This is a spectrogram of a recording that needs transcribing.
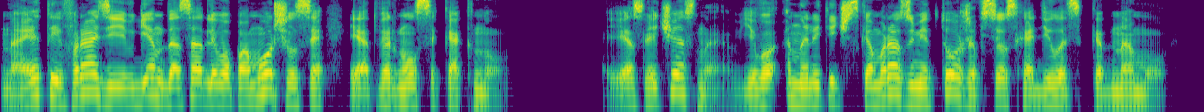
На этой фразе Евген досадливо поморщился и отвернулся к окну. Если честно, в его аналитическом разуме тоже все сходилось к одному —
